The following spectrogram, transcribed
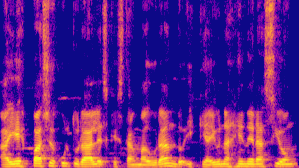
hay espacios culturales que están madurando y que hay una generación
